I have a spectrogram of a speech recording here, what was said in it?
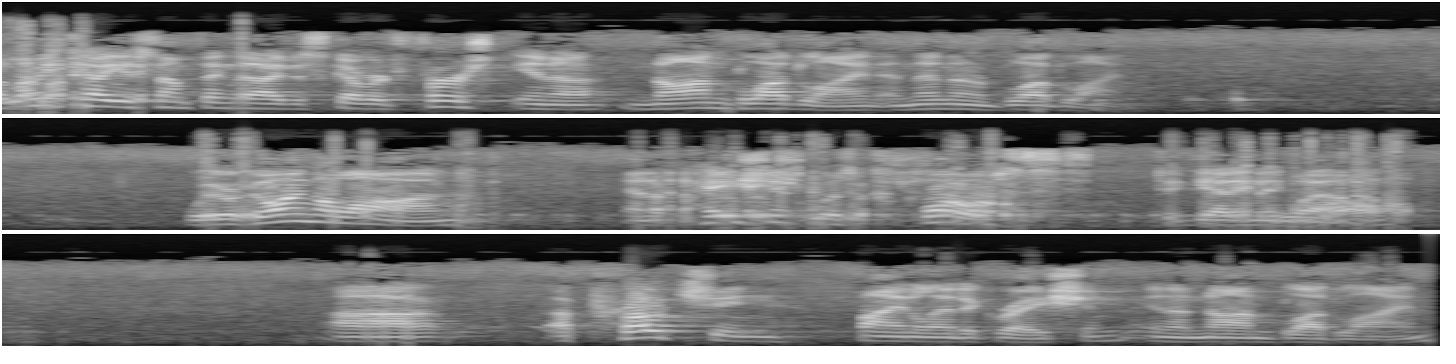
But let me tell you something that I discovered first in a non-bloodline and then in a bloodline. We were going along, and a patient was close to getting well, uh, approaching final integration in a non-bloodline,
